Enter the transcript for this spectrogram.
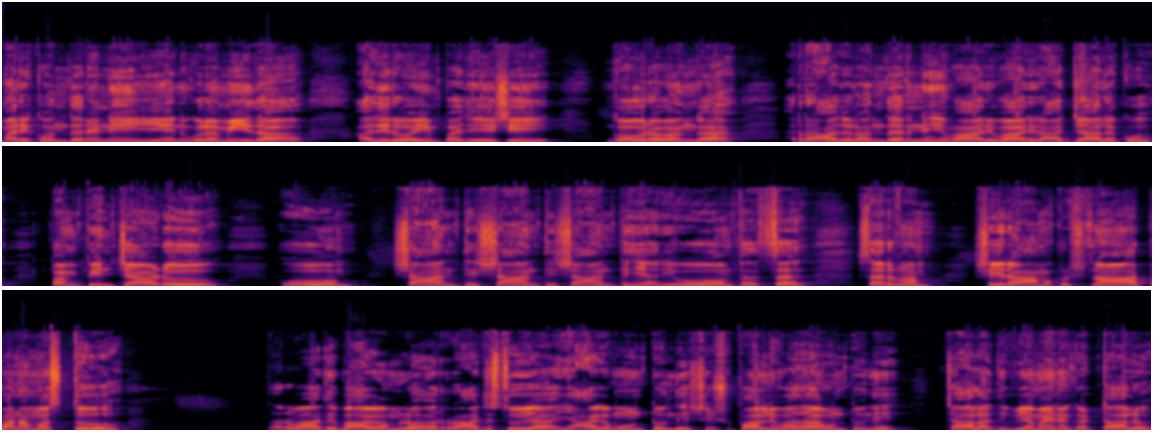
మరికొందరిని ఏనుగుల మీద అధిరోహింపజేసి గౌరవంగా రాజులందరినీ వారి వారి రాజ్యాలకు పంపించాడు. ఓం శాంతి శాంతి శాంతి హరి ఓం తత్సత్ సర్వం శ్రీరామకృష్ణార్పణమస్తు. తర్వాతి భాగంలో రాజసూయ యాగం ఉంటుంది శిశుపాలని వధ ఉంటుంది. చాలా దివ్యమైన ఘట్టాలు.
